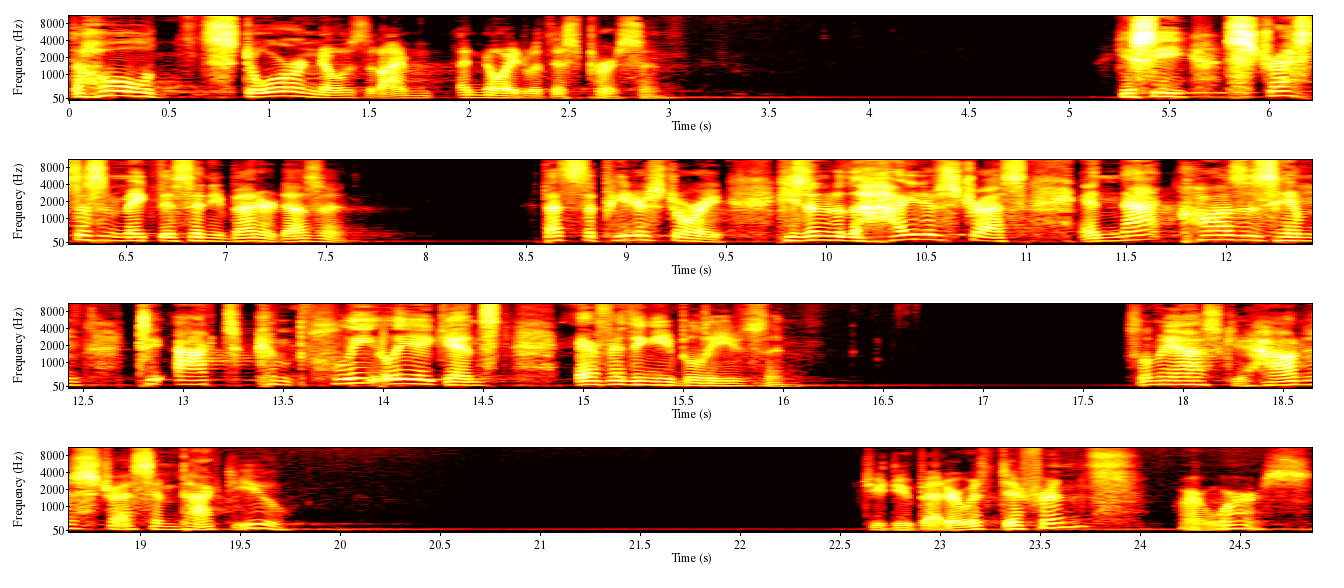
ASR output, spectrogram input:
The whole store knows that I'm annoyed with this person. You see, stress doesn't make this any better, does it? That's the Peter story. He's under the height of stress, and that causes him to act completely against everything he believes in. So let me ask you how does stress impact you? Do you do better with difference or worse?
